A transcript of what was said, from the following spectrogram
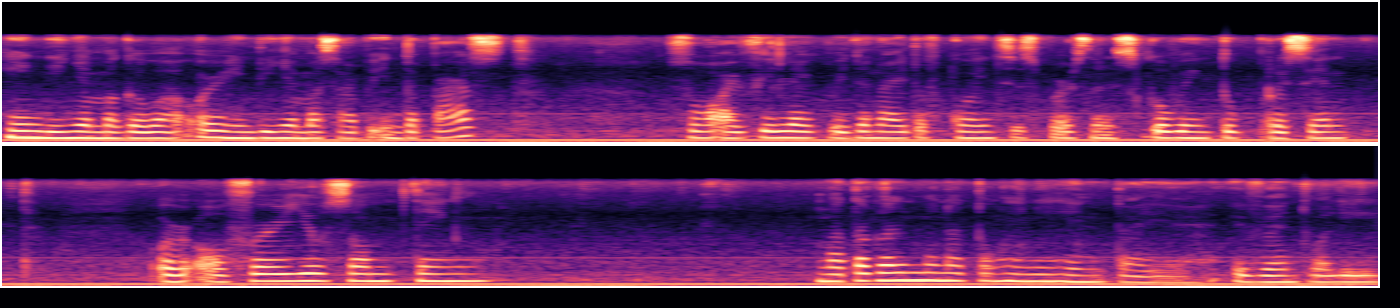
hindi niya magawa or hindi niya masabi in the past. So, I feel like with the Knight of Coins, this person is going to present or offer you something matagal mo na itong hinihintay eh. Eventually,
